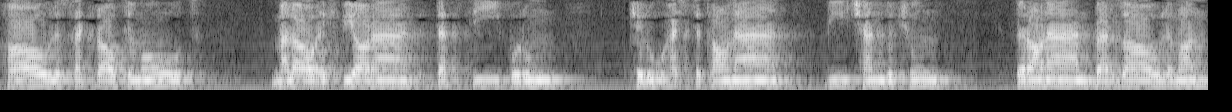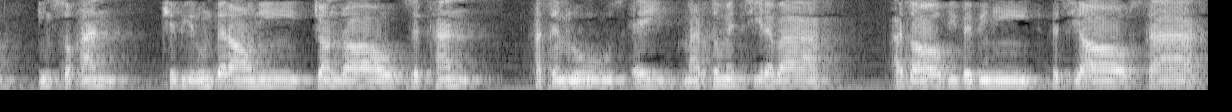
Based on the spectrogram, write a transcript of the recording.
حال سکرات موت. ملائک بیارند دستی برون که روحش ستانند. بی چند و چون برانند بر ظالمان این سخن که بیرون برانی جان را ز تن. پس امروز ای مردم تیر بخت عذابی ببینید بسیار سخت.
